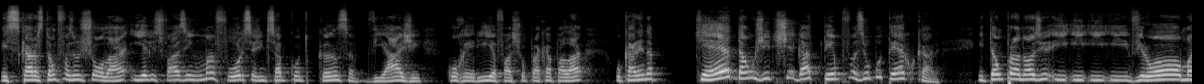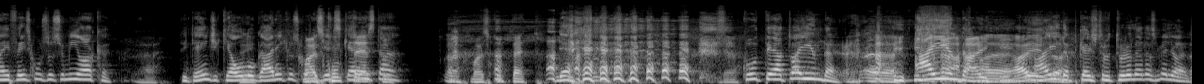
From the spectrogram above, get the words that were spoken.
esses caras estão fazendo show lá e eles fazem uma força. A gente sabe quanto cansa, viagem, correria, faz show pra cá, pra lá. O cara ainda quer dar um jeito de chegar a tempo e fazer um boteco, cara. Então, pra nós, e, e- e- virou uma referência como se fosse o Minhoca. É. Tu entende? Que é o Sim. lugar em que os comediantes com querem estar. É, mas com teto. É. Com teto ainda. É. Ainda. Ainda. ainda. Ainda. porque a estrutura não é das melhores.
